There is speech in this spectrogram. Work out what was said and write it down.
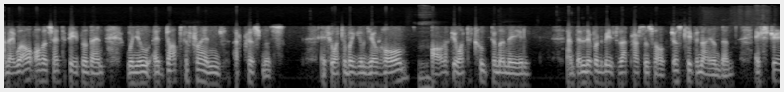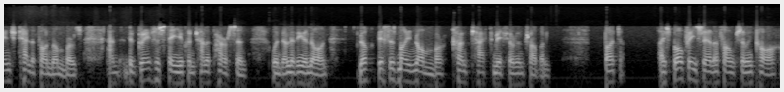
And I will always said to people then, when you adopt a friend at Christmas, if you want to bring them to your home, mm. or if you want to cook them a meal, and deliver the meal to that person's home. Just keep an eye on them. Exchange telephone numbers. And the greatest thing you can tell a person when they're living alone look, this is my number. Contact me if you're in trouble. But I spoke for at a function in Cork,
